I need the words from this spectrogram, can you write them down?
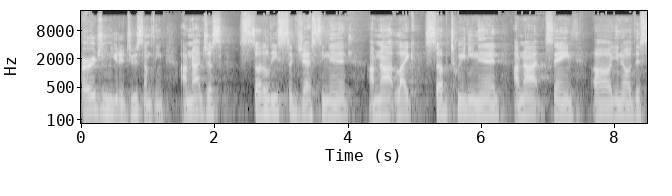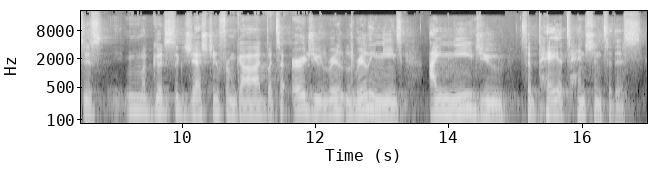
urging you to do something, I'm not just subtly suggesting it, I'm not like subtweeting it, I'm not saying, Oh, you know, this is mm, a good suggestion from God, but to urge you really means, I need you to pay attention to this.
